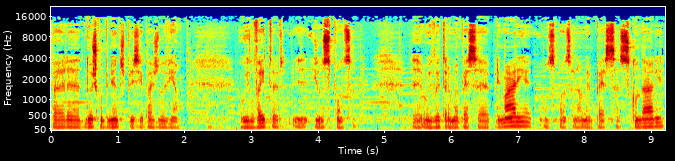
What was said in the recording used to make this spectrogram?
para dois componentes principais do avião, o elevator e o sponsor. Eh, o elevator é uma peça primária, o sponsor é uma peça secundária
